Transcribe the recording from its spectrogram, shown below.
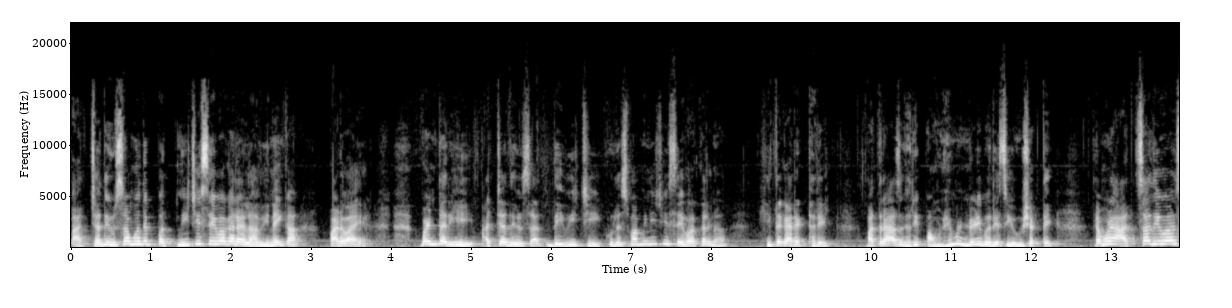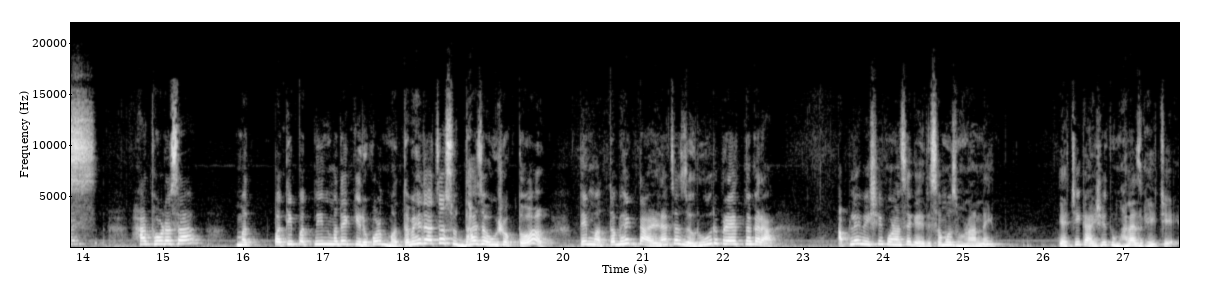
आजच्या दिवसामध्ये पत्नीची सेवा करायला हवी नाही का? पाडवा आहे. पण तरीही आजच्या दिवसात देवीची कुलस्वामिनीची सेवा करणं हितकारक ठरेल मात्र आज घरी पाहुणे मंडळी बरीच येऊ शकते. त्यामुळे आजचा दिवस हा थोडासा मत पती पत्नींमध्ये किरकोळ मतभेदाचा सुद्धा जाऊ शकतो ते मतभेद टाळण्याचा जरूर प्रयत्न करा. आपल्याविषयी कोणाचे गैरसमज होणार नाहीत. याची काळजी तुम्हालाच घ्यायची आहे.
